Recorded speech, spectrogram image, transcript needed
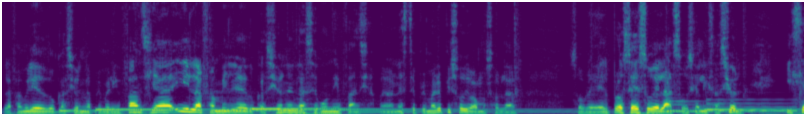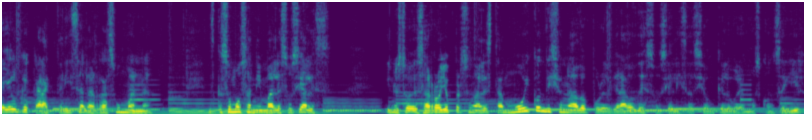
la familia de educación en la primera infancia y la familia de educación en la segunda infancia. Bueno, en este primer episodio vamos a hablar sobre el proceso de la socialización. Y si hay algo que caracteriza a la raza humana, es que somos animales sociales y nuestro desarrollo personal está muy condicionado por el grado de socialización que logremos conseguir.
